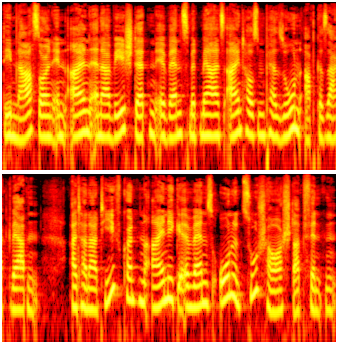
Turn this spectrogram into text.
Demnach sollen in allen NRW-Städten Events mit mehr als 1000 Personen abgesagt werden. Alternativ könnten einige Events ohne Zuschauer stattfinden.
